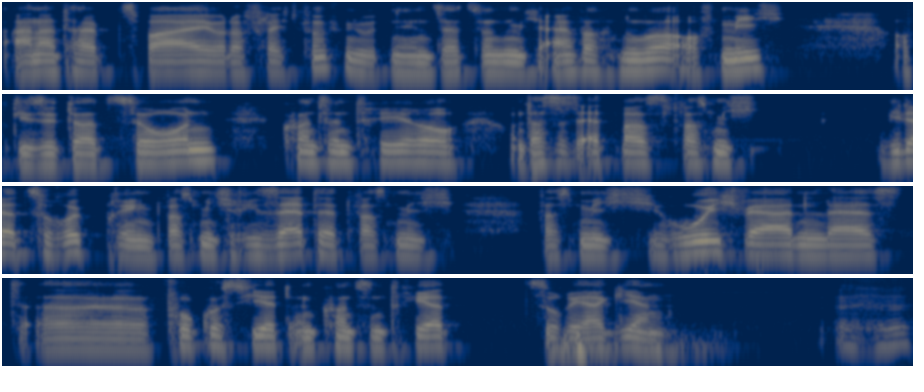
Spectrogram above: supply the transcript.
anderthalb, zwei oder vielleicht fünf Minuten hinsetze und mich einfach nur auf mich, auf die Situation konzentriere. Und das ist etwas, was mich wieder zurückbringt, was mich resettet, was mich, was mich ruhig werden lässt, äh, fokussiert und konzentriert zu reagieren. Mhm.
